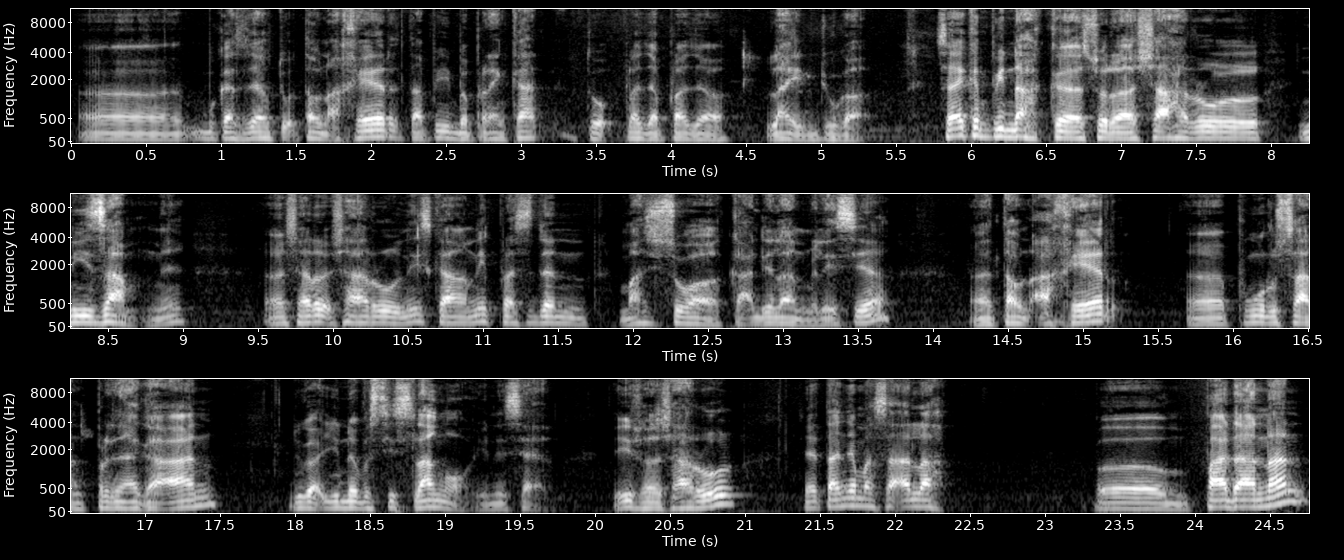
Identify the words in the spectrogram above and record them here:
Uh, bukan saja untuk tahun akhir tapi berperingkat untuk pelajar-pelajar lain juga. Saya akan pindah ke saudara Syahrul Nizam ni. Uh, Syahrul, Syahrul ni sekarang ni Presiden Mahasiswa Keadilan Malaysia uh, tahun akhir uh, pengurusan perniagaan juga Universiti Selangor UNICEF. Jadi saudara Syahrul saya tanya masalah padanan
